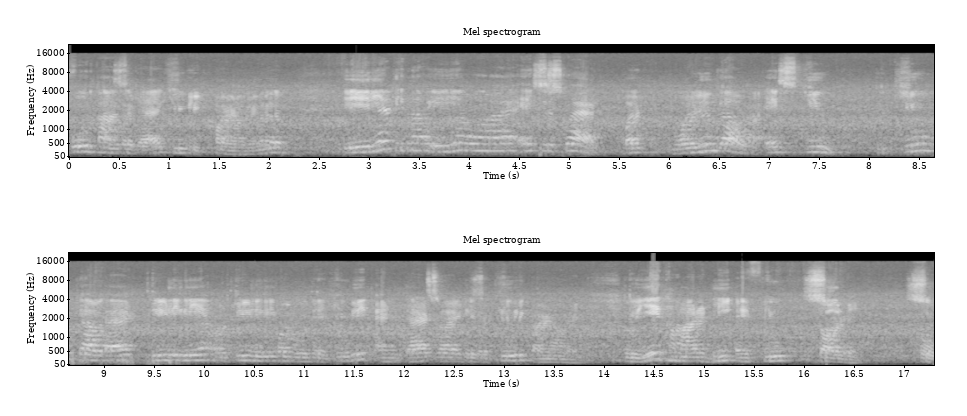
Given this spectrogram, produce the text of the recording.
फोर्थ आंसर क्या है? क्यूबिक पॉलिनोमियल मतलब एरिया कितना एरिया वो हमारा एक्स स्क्वायर बट वॉल्यूम क्या होगा? एक्स क्यूब तो क्यूब क्या होता है? थ्री डिग्री है और थ्री डिग्री को हम बोलते हैं cubic and that's why it is a cubic polynomial तो ये था हमारा D F U solving so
